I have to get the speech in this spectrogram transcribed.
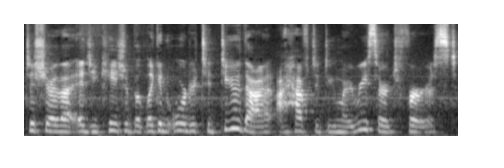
to share that education, but like in order to do that, I have to do my research first.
